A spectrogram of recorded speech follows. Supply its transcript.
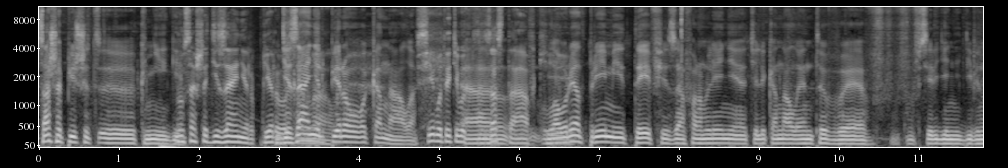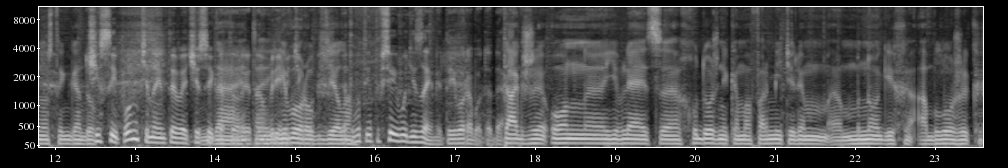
Саша пишет э, книги. Ну, Саша дизайнер первого Дизайнер канала. Первого канала. Все вот эти вот Э, заставки. Лауреат премии ТЭФИ за оформление телеканала НТВ в, в середине 90-х годов. Часы, помните на НТВ часы, Да, которые это там время его рук дело. Это вот это все его дизайн, это его работа, да. Также он э, является художником-оформителем многих обложек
